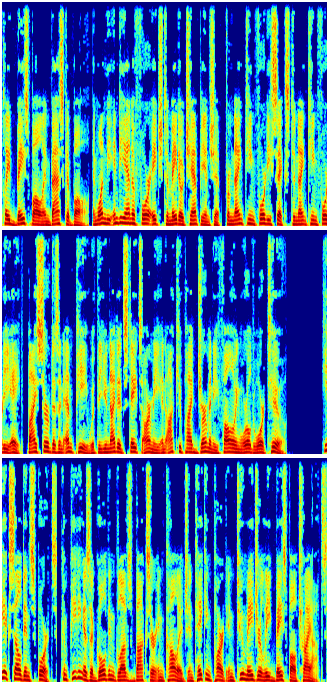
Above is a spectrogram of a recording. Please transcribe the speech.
played baseball and basketball, and won the Indiana 4-H Tomato Championship. From 1946 to 1948, Bayh served as an MP with the United States Army in occupied Germany following World War II. He excelled in sports, competing as a Golden Gloves boxer in college and taking part in two Major League Baseball tryouts.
